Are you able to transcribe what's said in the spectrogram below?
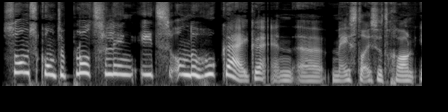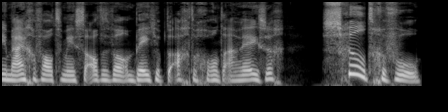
soms komt er plotseling iets om de hoek kijken. En uh, meestal is het gewoon, in mijn geval tenminste, altijd wel een beetje op de achtergrond aanwezig. Schuldgevoel.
